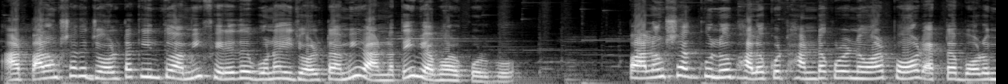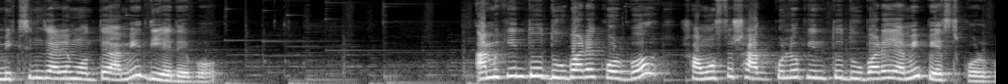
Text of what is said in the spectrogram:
আর পালং শাকের জলটা কিন্তু আমি ফেলে দেবো না, এই জলটা আমি রান্নাতেই ব্যবহার করব। পালং শাকগুলো ভালো করে ঠান্ডা করে নেওয়ার পর একটা বড় মিক্সিং জারের মধ্যে আমি দিয়ে দেব। আমি কিন্তু দুবারে করব, সমস্ত শাকগুলো কিন্তু দুবারেই আমি পেস্ট করব।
